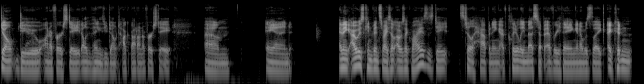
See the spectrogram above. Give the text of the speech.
don't do on a first date, all the things you don't talk about on a first date. Um, and I think I was convinced myself, I was like, why is this date still happening. I've clearly messed up everything. And I was like, I couldn't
